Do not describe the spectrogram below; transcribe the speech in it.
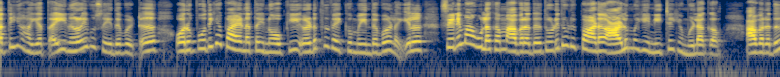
அத்தியாயத்தை நிறைவு செய்துவிட்டு ஒரு புதிய பயணத்தை நோக்கி எடுத்து வைக்கும் இந்த வேளையில் சினிமா உலகம் அவரது துடிதுடிப்பான ஆளுமையை நிச்சயம் விளக்கும். அவரது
